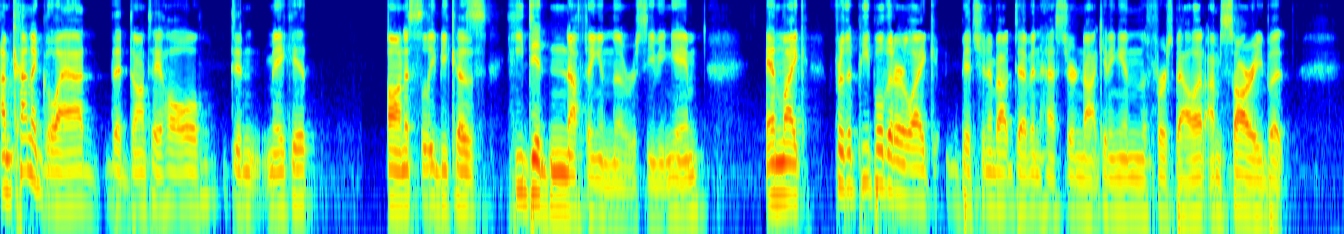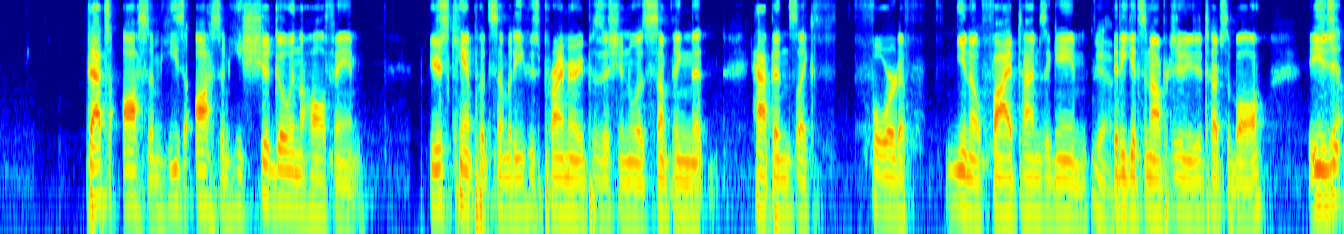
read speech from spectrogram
I'm kind of glad that Dante Hall didn't make it, honestly, because he did nothing in the receiving game. And like for the people that are like bitching about Devin Hester not getting in the first ballot, I'm sorry, but that's awesome. He's awesome. He should go in the Hall of Fame. You just can't put somebody whose primary position was something that happens like four to you know five times a game Yeah. that he gets an opportunity to touch the ball. You just,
